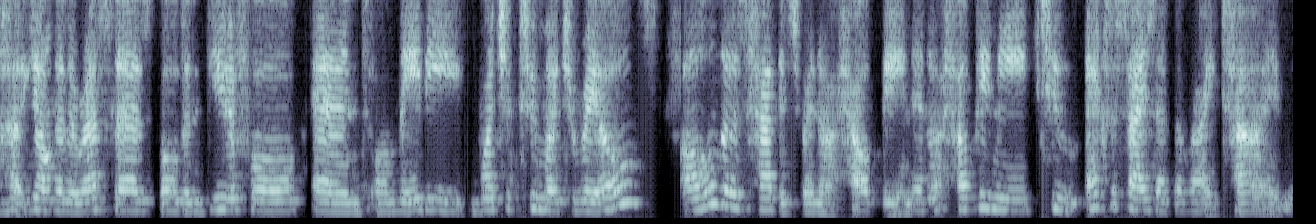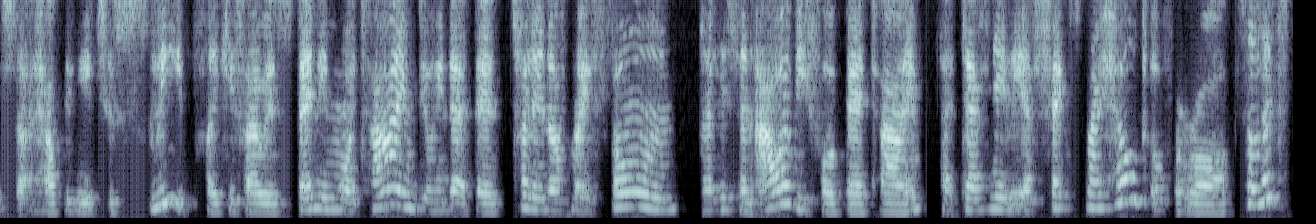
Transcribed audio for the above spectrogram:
Uh, young and the Restless, Bold and Beautiful, and or maybe watching too much reels. All those habits were not helping. They're not helping me to exercise at the right time. It's not helping me to sleep. Like if I was spending more time doing that than turning off my phone at least an hour before bedtime, that definitely affects my health overall. So let's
